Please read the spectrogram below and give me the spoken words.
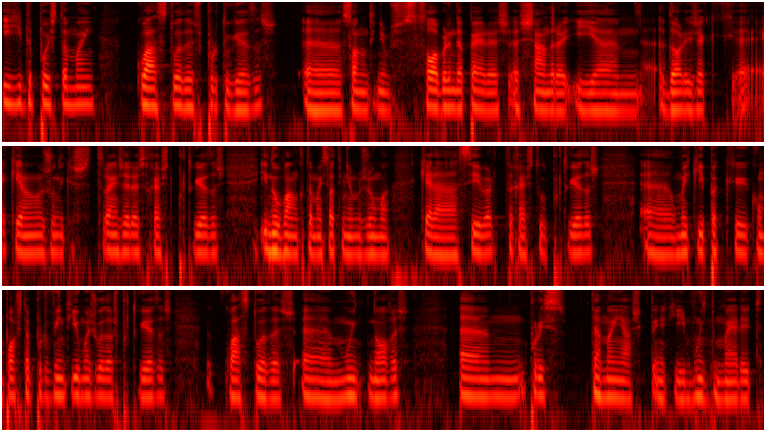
e depois também quase todas portuguesas, Uh, só não tínhamos só a Brenda Pérez, a Sandra e a Doris é que, é que, eram as únicas estrangeiras de resto portuguesas. E no banco também só tínhamos uma que era a Ciber, de resto tudo portuguesas. Uh, uma equipa que composta por 21 jogadoras portuguesas quase todas uh, muito novas. Um, por isso também acho que tem aqui muito mérito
